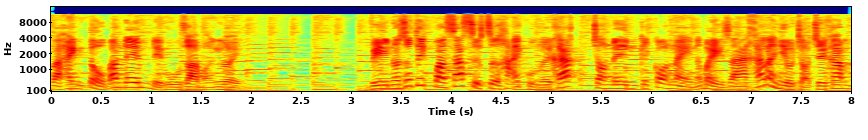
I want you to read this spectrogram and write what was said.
và hành tẩu ban đêm để hù dọa mọi người. Vì nó rất thích quan sát sự sợ hãi của người khác cho nên cái con này nó bày ra khá là nhiều trò chơi khăm.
